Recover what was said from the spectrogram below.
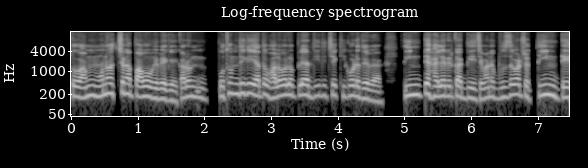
তো আমি মনে হচ্ছে না পাবো ভেবেকে কারণ প্রথম দিকেই এত ভালো ভালো প্লেয়ার দিয়ে দিচ্ছে, কি করে দেবে আর? তিনটে হাইলাইটেড কার্ড দিয়েছে মানে বুঝতে পারছ? তিনটে।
